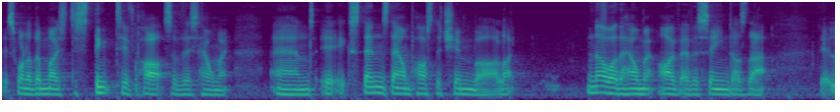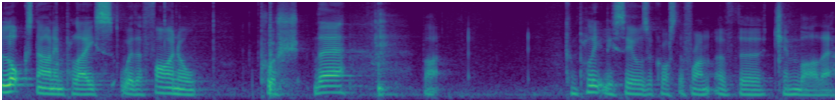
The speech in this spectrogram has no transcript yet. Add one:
It's one of the most distinctive parts of this helmet and it extends down past the chin bar like no other helmet I've ever seen does that. It locks down in place with a final push there completely seals across the front of the chin bar there.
